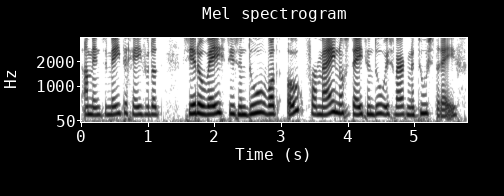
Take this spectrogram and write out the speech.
aan mensen mee te geven dat zero waste is een doel wat ook voor mij nog steeds een doel is waar ik naartoe streef.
